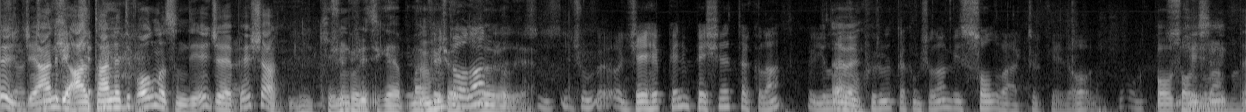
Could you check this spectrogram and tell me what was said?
işte şart. yani bir alternatif olmasın diye CHP şart. İlkeli Çünkü- politika yapmak Kötü çok olan zor oluyor. CHP'nin peşine takılan, yıllarca Evet. kuyruğuna takılmış olan bir sol var Türkiye'de. O, O sol kesinlikle.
